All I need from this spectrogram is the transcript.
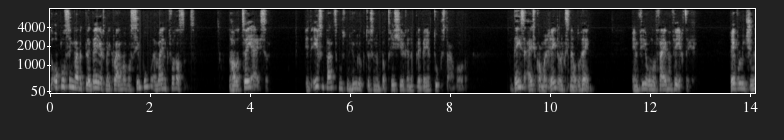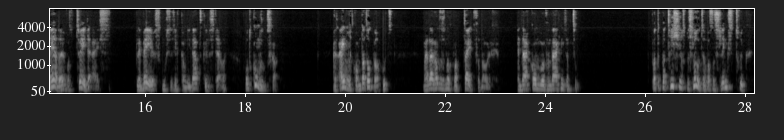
De oplossing waar de plebeiers mee kwamen was simpel en weinig verrassend. Ze hadden twee eisen. In de eerste plaats moest een huwelijk tussen een patriciër en een plebeier toegestaan worden. Deze eis kwam er redelijk snel doorheen. In 445. Revolutionairder was de tweede eis. Plebeiers moesten zich kandidaat kunnen stellen voor het consulschap. Uiteindelijk kwam dat ook wel goed, maar daar hadden ze nog wat tijd voor nodig. En daar komen we vandaag niet aan toe. Wat de patriciërs besloten was een slinkse truc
